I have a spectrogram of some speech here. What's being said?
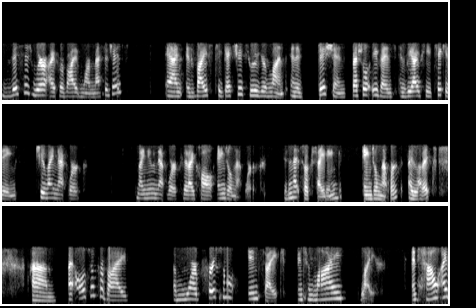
this is where I provide more messages and advice to get you through your month. In addition, special events and VIP ticketing to my network, my new network that I call Angel Network. Isn't that so exciting? Angel Network. I love it. Um, I also provide a more personal insight into my life and how I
